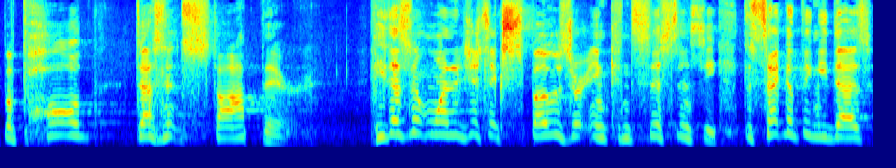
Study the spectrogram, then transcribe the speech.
But Paul doesn't stop there. He doesn't want to just expose their inconsistency. The second thing he does,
